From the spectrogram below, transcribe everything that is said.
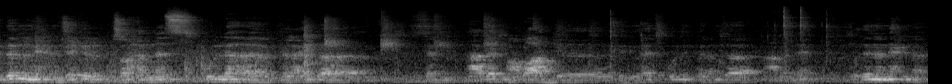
قدرنا إن إحنا نذاكر بصراحة الناس كلها كلعيبه كان قعدات مع بعض فيديوهات كل الكلام ده عملناه. وقدرنا إن إحنا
